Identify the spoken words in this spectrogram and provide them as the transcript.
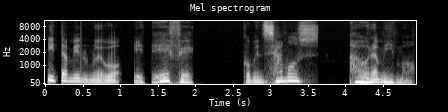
y también un nuevo ETF. Comenzamos ahora mismo.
